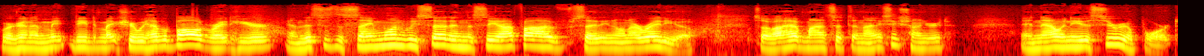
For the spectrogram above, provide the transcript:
We're going to need to make sure we have a baud rate here, and this is the same one we set in the CI5 setting on our radio. So I have mine set to 9600, and now we need a serial port.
